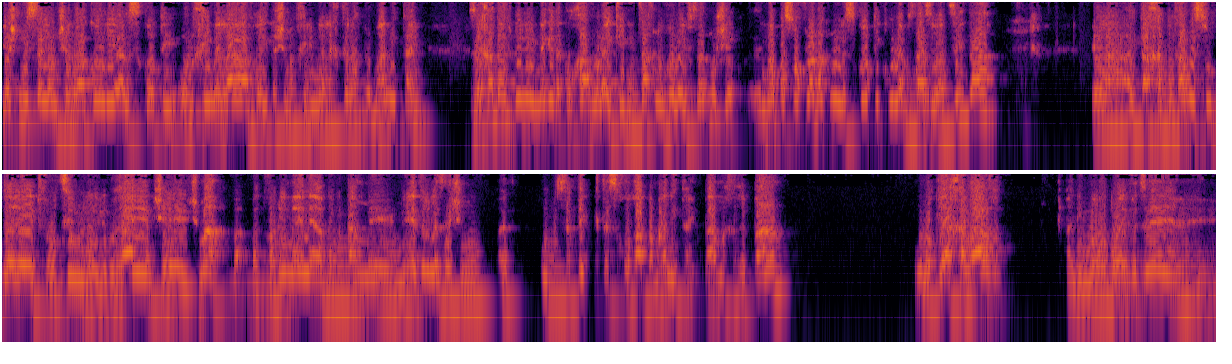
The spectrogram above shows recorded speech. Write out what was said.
יש ניסיון שלא הכל יהיה על סקוטי, הולכים אליו, ראית שמתחילים ללכת אליו במאני טיים, זה אחד ההבדלים, נגד הכוכב אולי כי ניצחנו ולא הפסדנו, שלא בסוף לא נתנו לסקוטי, כולם זזו הצידה, אלא הייתה חדירה מסודרת והוציאו לבריין, ששמע, בדברים האלה הבן אדם אה, מעבר לזה שהוא מספק את הסחורה במאני טיים, פעם אחרי פעם, הוא לוקח עליו, אני מאוד אוהב את זה, אה,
